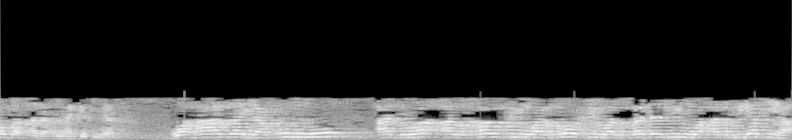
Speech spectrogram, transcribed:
obat ada penyakitnya. Wahada yang umum adwa al-qalbi wal ruhi wal badani wa adwiyatiha.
